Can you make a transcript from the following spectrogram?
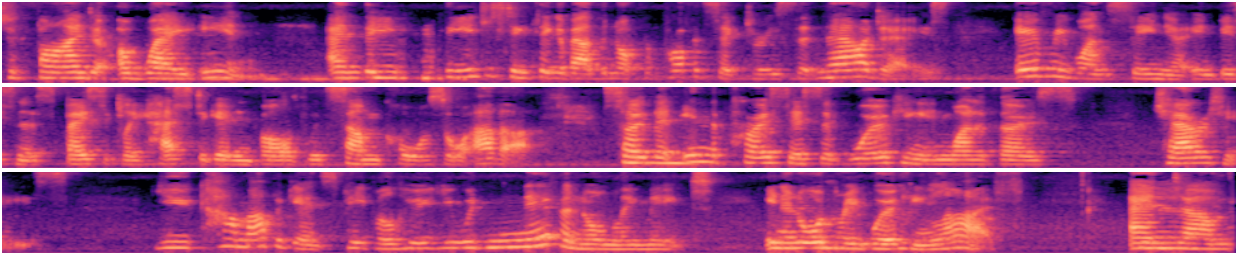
to find a way in. And the the interesting thing about the not-for-profit sector is that nowadays everyone senior in business basically has to get involved with some cause or other. So that in the process of working in one of those charities, you come up against people who you would never normally meet in an ordinary working life. And, yeah. um,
